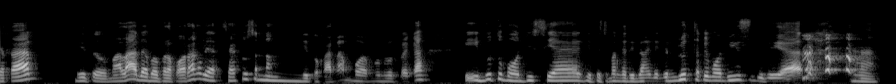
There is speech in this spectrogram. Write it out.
ya kan? Gitu. Malah ada beberapa orang lihat saya tuh seneng gitu karena menurut mereka ibu tuh modis ya gitu. Cuman gak dibilang aja gendut tapi modis gitu ya. Nah,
